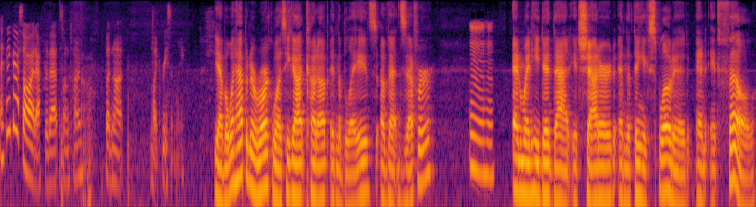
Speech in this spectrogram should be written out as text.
I think I saw it after that sometime, but not like recently. Yeah, but what happened to Rourke was he got cut up in the blades of that Zephyr. Mm-hmm. And when he did that, it shattered and the thing exploded and it fell.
